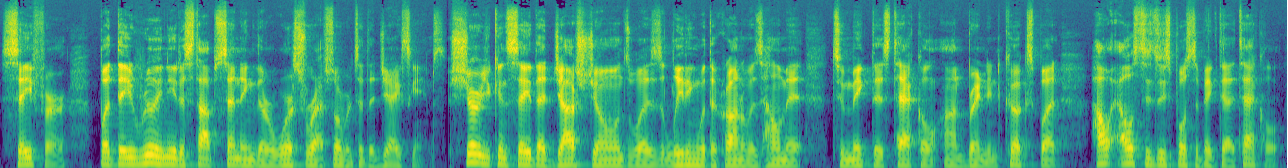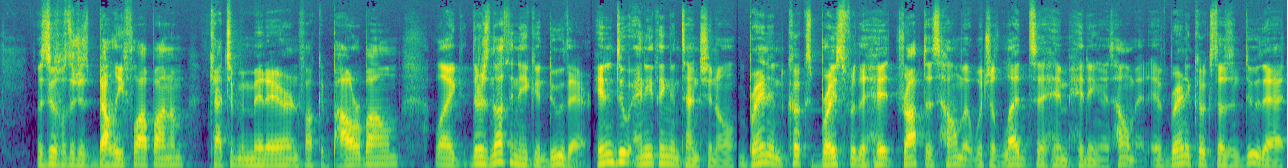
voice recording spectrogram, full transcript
safer, but they really need to stop sending their worst refs over to the Jags games. Sure, you can say that Josh Jones was leading with the crown of his helmet to make this tackle on Brandin Cooks, but how else is he supposed to make that tackle? Is he supposed to just belly flop on him, catch him in midair, and fucking powerbomb him? Like, there's nothing he can do there. He didn't do anything intentional. Brandin Cooks braced for the hit, dropped his helmet, which led to him hitting his helmet. If Brandin Cooks doesn't do that,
